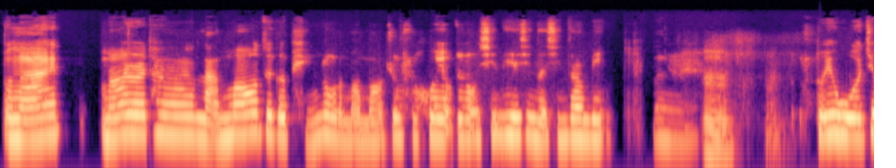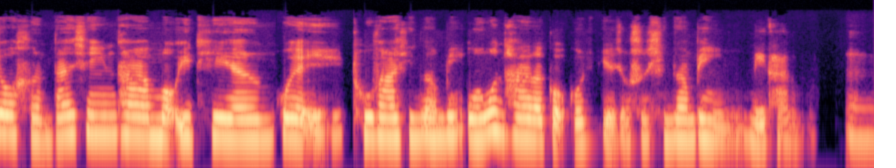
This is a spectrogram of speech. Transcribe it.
本来马儿它蓝猫这个品种的猫猫就是会有这种先天性的心脏病，嗯嗯，所以我就很担心它某一天会突发心脏病。我问他的狗狗，也就是心脏病离开了嗯，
